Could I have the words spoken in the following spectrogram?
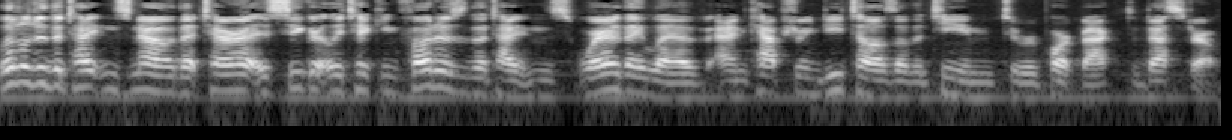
Little do the Titans know that Terra is secretly taking photos of the Titans, where they live, and capturing details of the team to report back to Deathstroke.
